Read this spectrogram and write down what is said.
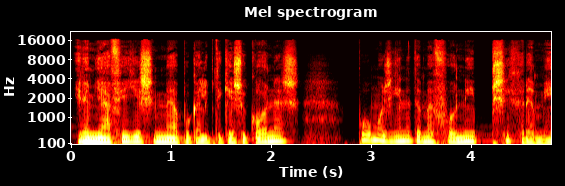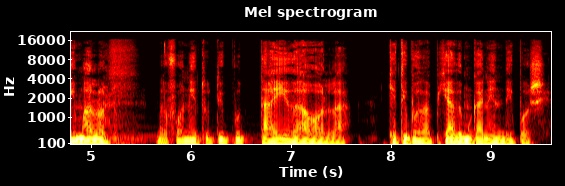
Είναι μια αφήγηση με αποκαλυπτικές εικόνες που όμως γίνεται με φωνή ψυχρεμή, μάλλον με φωνή του τύπου «τα είδα όλα» και τίποτα πια δεν μου κάνει εντύπωση.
